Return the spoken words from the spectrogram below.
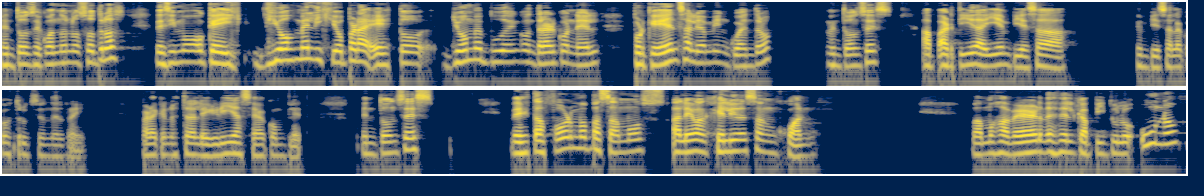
Entonces, cuando nosotros decimos, ok, Dios me eligió para esto, yo me pude encontrar con Él porque Él salió a mi encuentro, entonces a partir de ahí empieza, empieza la construcción del reino para que nuestra alegría sea completa. Entonces, de esta forma pasamos al Evangelio de San Juan. Vamos a ver desde el capítulo 1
